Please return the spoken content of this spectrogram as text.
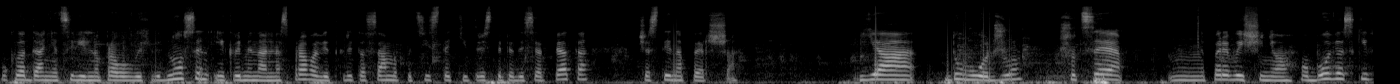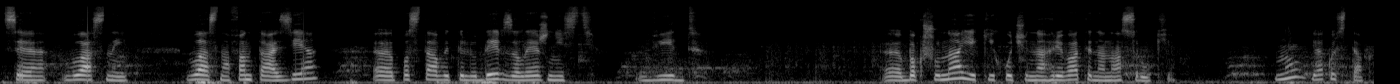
укладання цивільно-правових відносин, і кримінальна справа відкрита саме по цій статті 355 частина перша. Я доводжу, що це перевищення обов'язків, це власний, власна фантазія поставити людей в залежність від е, бакшуна, який хоче нагрівати на нас руки. Ну, якось так.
